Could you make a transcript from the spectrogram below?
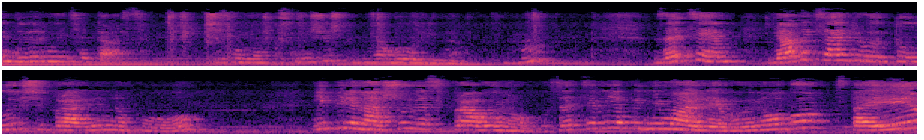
и доверните таз. Сейчас немножко смещу, чтобы меня было видно. Угу. Затем я вытягиваю туловище параллельно полу и переношу вес в правую ногу. Затем я поднимаю левую ногу, стоим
